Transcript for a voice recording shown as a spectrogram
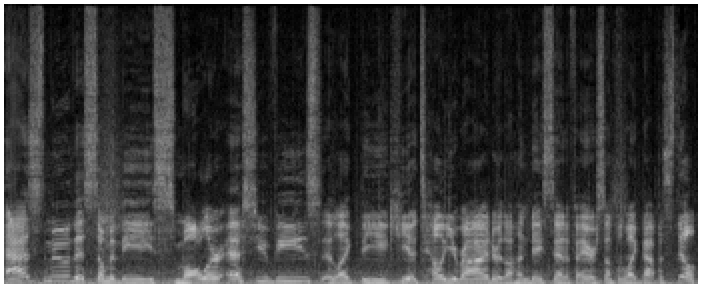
as smooth as some of the smaller SUVs like the Kia Telluride or the Hyundai Santa Fe or something like that. But still,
